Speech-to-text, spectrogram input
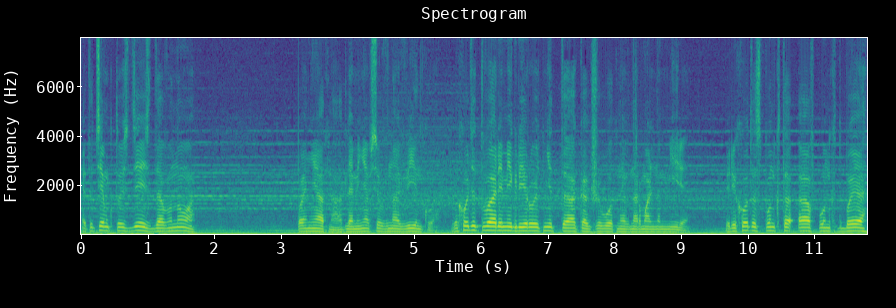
Это тем, кто здесь давно... Понятно, а для меня все в новинку. Выходит, твари мигрируют не так, как животные в нормальном мире. Переход из пункта А в пункт Б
